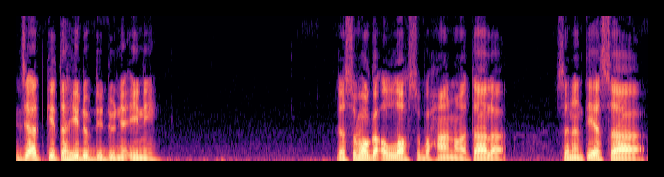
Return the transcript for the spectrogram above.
saat kita hidup di dunia ini. Dan semoga Allah Subhanahu wa taala senantiasa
